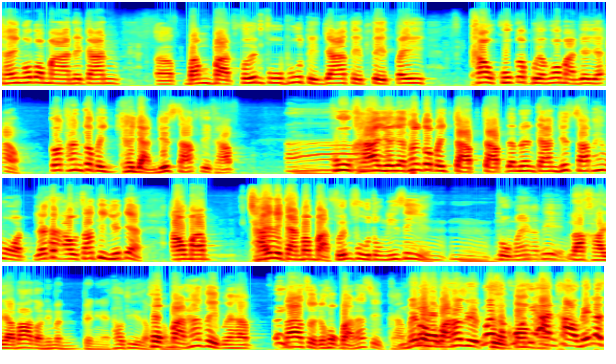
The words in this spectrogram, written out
ใช้งบประมาณในการเอ่อบำบัดฟื้นฟูผู้ติดยาเสพติดไปเข้าคุกก็เปลืองงบประมาณเยอะแยะอ้าวก็ท่านก็ไปขยันยึดทรัพย์สิครับอ่าผู้ค้าเยอะแยะท่านก็ไปจับจับดำเนินการยึดทรัพย์ให้หมด แล้วก็ค่ะเอาทรัพย์ที่ยึดเนี่ยเอามาใช้ในการบำบัดฟื้นฟูตรงนี้สิอืมอืม ถูกไหมครับพี่ราคายาบ้าตอนนี้มันเป็นยังไงเท่าที่สัมหกบาทห้าสิบครับเอ้ยล่าสุดหกบาทห้าสิบครับเม็ดละหกบาทห้าสิบเมื่อสักครู่ถูกต้องที่อ่านข่าวเม็ดละ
